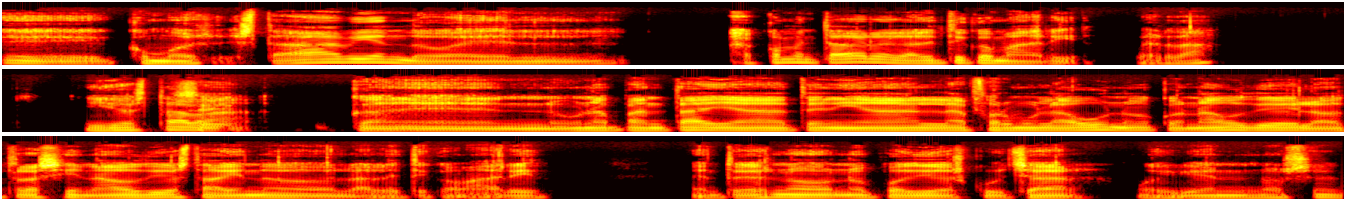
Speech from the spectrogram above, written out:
eh, como estaba viendo el. Ha comentado el Atlético de Madrid, ¿verdad? Y yo estaba con- en una pantalla, tenía la Fórmula 1 con audio y la otra sin audio, estaba viendo el Atlético de Madrid. Entonces no, no he podido escuchar muy bien. No sé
